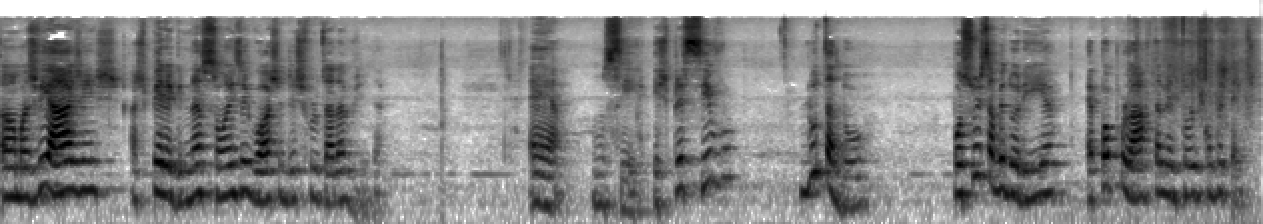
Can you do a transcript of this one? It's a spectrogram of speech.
ama as viagens, as peregrinações e gosta de desfrutar da vida. É um ser expressivo, lutador, possui sabedoria, é popular, talentoso e competente.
